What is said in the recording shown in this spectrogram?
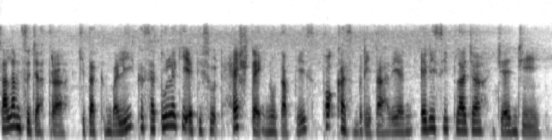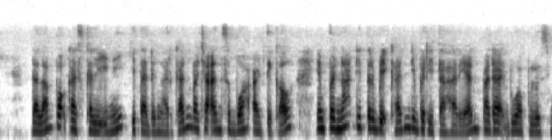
Salam sejahtera. Kita kembali ke satu lagi episod Hashtag Notapis Podcast Berita Harian edisi pelajar Gen. Dalam podcast kali ini, kita dengarkan bacaan sebuah artikel yang pernah diterbitkan di Berita Harian pada 29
